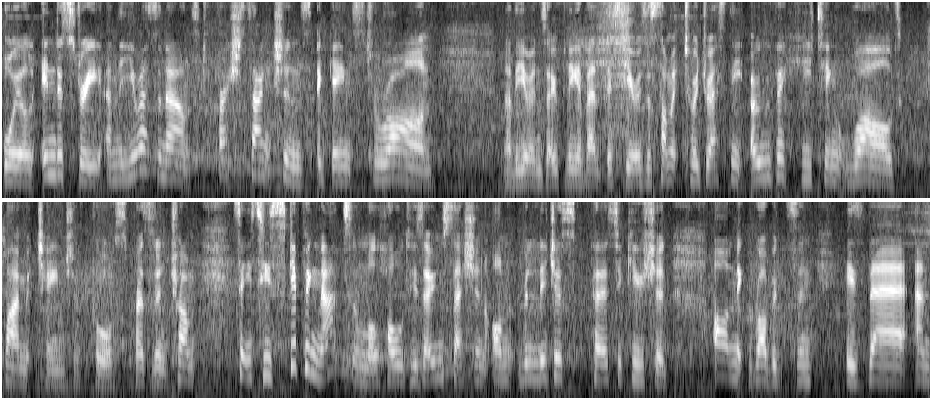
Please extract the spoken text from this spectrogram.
oil industry, and the US announced fresh sanctions against Tehran. Now, the UN's opening event this year is a summit to address the overheating world climate change, of course. President Trump says he's skipping that and will hold his own session on religious persecution. Our Nick Robertson is there and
